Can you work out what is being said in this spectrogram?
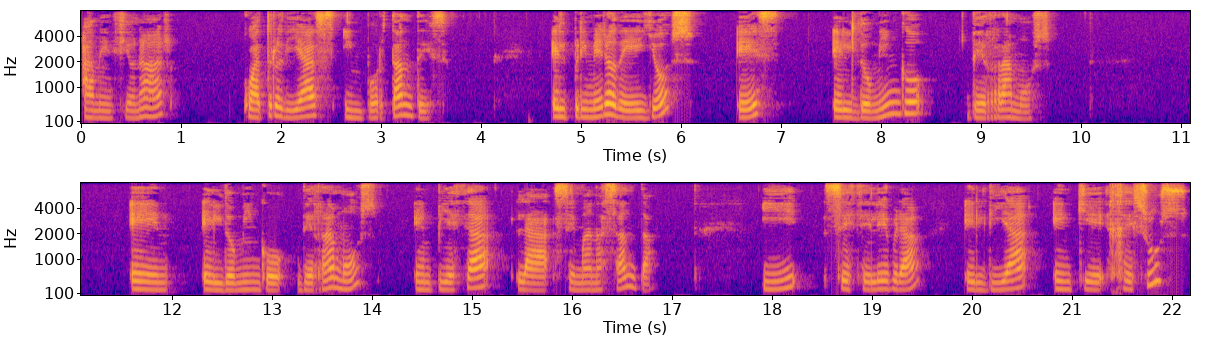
a mencionar cuatro días importantes. El primero de ellos es el Domingo de Ramos. En el Domingo de Ramos empieza la Semana Santa y se celebra el día en que Jesús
